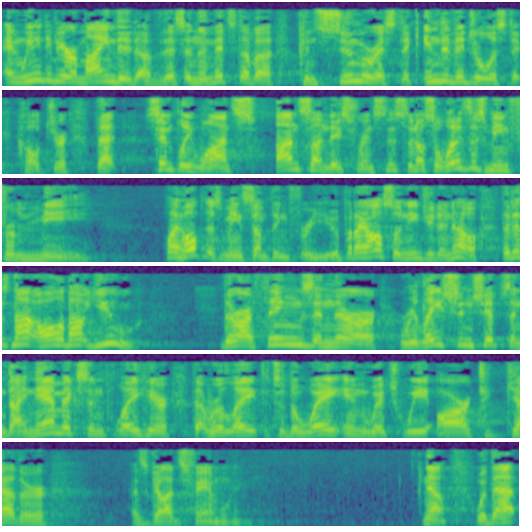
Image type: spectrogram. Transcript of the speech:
And we need to be reminded of this in the midst of a consumeristic, individualistic culture that simply wants, on Sundays for instance, to know, so what does this mean for me? Well, I hope this means something for you, but I also need you to know that it's not all about you. There are things and there are relationships and dynamics in play here that relate to the way in which we are together as God's family. Now, with that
